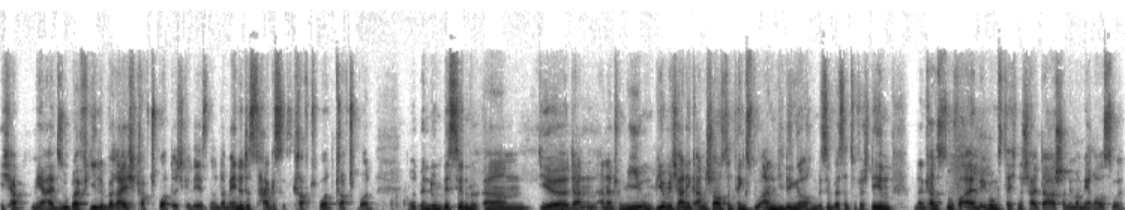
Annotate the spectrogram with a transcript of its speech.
ich habe mir halt super viel im Bereich Kraftsport durchgelesen und am Ende des Tages ist Kraftsport Kraftsport. Und wenn du ein bisschen ähm, dir dann Anatomie und Biomechanik anschaust, dann fängst du an, die Dinge auch ein bisschen besser zu verstehen und dann kannst du vor allem übungstechnisch halt da schon immer mehr rausholen.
